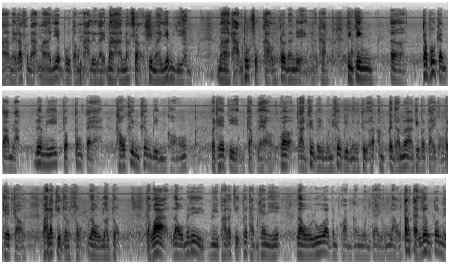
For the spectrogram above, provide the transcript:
มาในลักษณะมาเยี่ยมผู้ต้องหาหรืออะไรมานักที่มาเยี่ยมเยียน มาถามทุกสุขเขาเท่านั้นเองนะครับ จริงๆถ้าพูดกันตามหลัก เรื่องนี้จบตั้งแต่เขาขึ้นเครื่องบินของ ประเทศจีนกลับแล้ว เพราะการขึ้นไปบนเครื่องบินนี่ยถือว่าเป็นอำนาจธิปไตยของประเทศเขาภารกิจเราจบเราเราจบ แต่ว่าเราไม่ได้มีภารกิจเพื่อทำแค่นี้ เรารู้ว่าเป็นความกังวลใจของเรา ตั้งแต่เริ่มต้นใน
